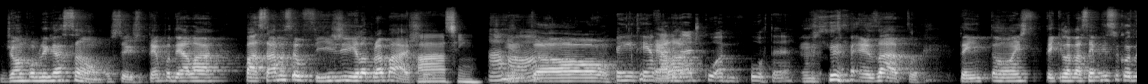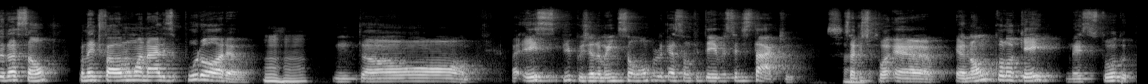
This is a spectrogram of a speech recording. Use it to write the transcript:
de uma publicação, ou seja, o tempo dela passar no seu feed e ir lá para baixo. Ah, sim. Aham. Então. Tem, tem a ela- validade cu- curta, né? Exato. Tem, então a gente tem que levar sempre isso em consideração quando a gente fala numa análise por hora. Uhum. Então, esses picos geralmente são uma publicação que teve esse destaque. Só que, tipo, é, eu não coloquei nesse estudo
